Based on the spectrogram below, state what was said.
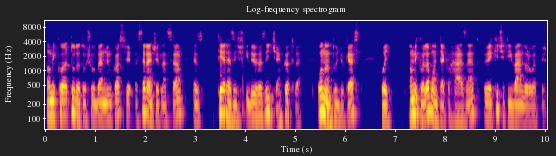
amikor tudatosul bennünk az, hogy a szerencsétlen szellem, ez térhez és időhöz nincsen kötve. Onnan tudjuk ezt, hogy amikor lebontják a házát, ő egy kicsit így vándorogat, és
